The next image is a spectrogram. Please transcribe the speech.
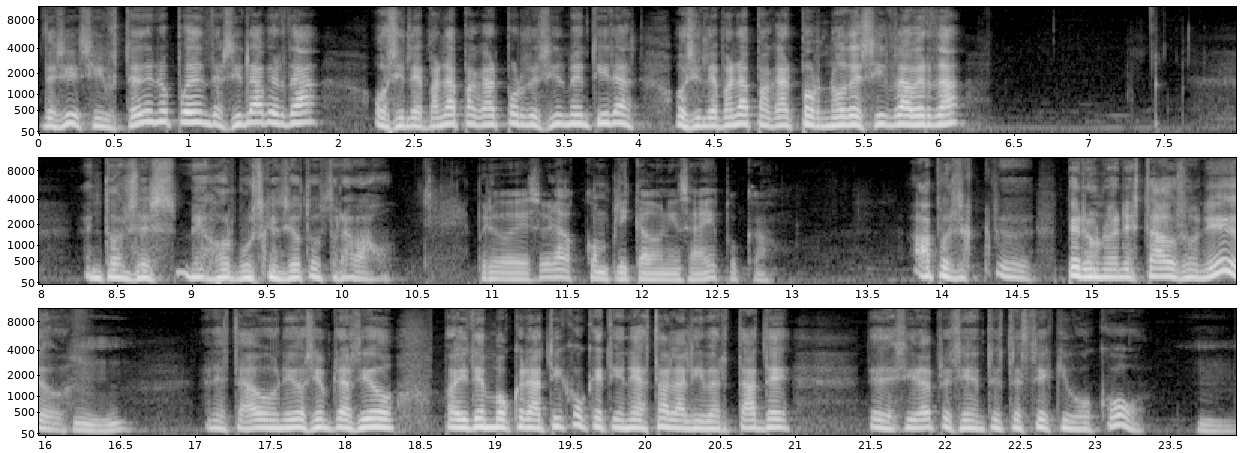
Decir, si ustedes no pueden decir la verdad, o si les van a pagar por decir mentiras, o si les van a pagar por no decir la verdad, entonces mejor búsquense otro trabajo. Pero eso era complicado en esa época. Ah, pues, pero no en Estados Unidos. En Estados Unidos siempre ha sido un país democrático que tiene hasta la libertad de, decir al presidente usted se equivocó. Mm,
